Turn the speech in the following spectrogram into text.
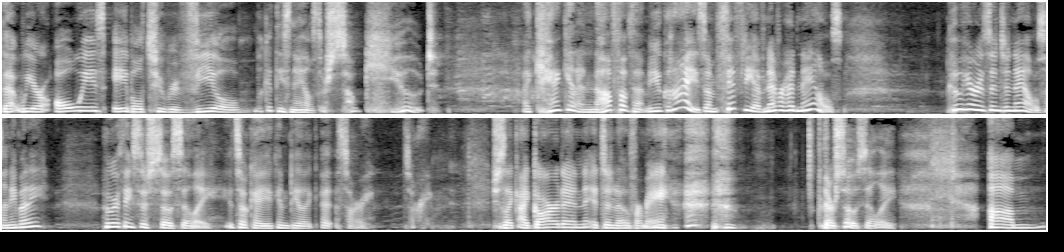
That we are always able to reveal. Look at these nails, they're so cute. I can't get enough of them. You guys, I'm 50, I've never had nails. Who here is into nails? Anybody? Who thinks they're so silly? It's okay, you can be like, uh, sorry, sorry. She's like, I garden, it's a no for me. they're so silly. Um,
